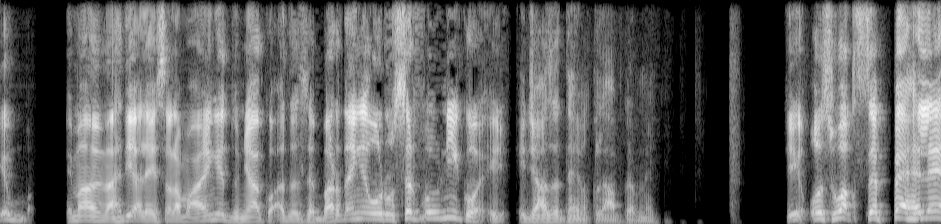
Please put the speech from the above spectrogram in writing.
کہ امام مہدی علیہ السلام آئیں گے، دنیا کو عدل سے بھر دیں گے، اور صرف انہیں کو اجازت ہے انقلاب کرنے کی۔ اس وقت سے پہلے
